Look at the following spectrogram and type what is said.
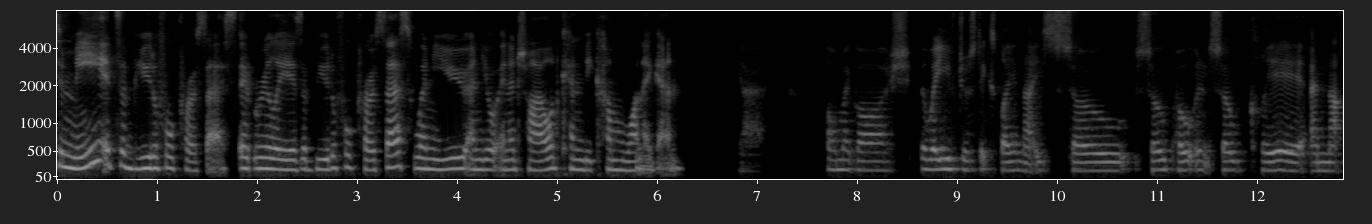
to me it's a beautiful process. It really is a beautiful process when you and your inner child can become one again oh my gosh the way you've just explained that is so so potent so clear and that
